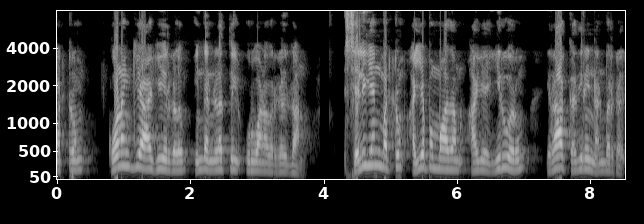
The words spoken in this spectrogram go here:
மற்றும் கோலங்கி ஆகியோர்களும் இந்த நிலத்தில் உருவானவர்கள்தான். செலியன் மற்றும் ஐயப்ப மாதம் ஆகிய இருவரும் இரா கதிரின் நண்பர்கள்.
